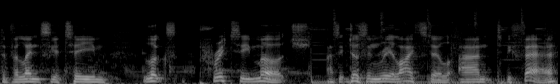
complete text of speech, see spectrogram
the Valencia team looks pretty much as it does in real life still. And to be fair,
